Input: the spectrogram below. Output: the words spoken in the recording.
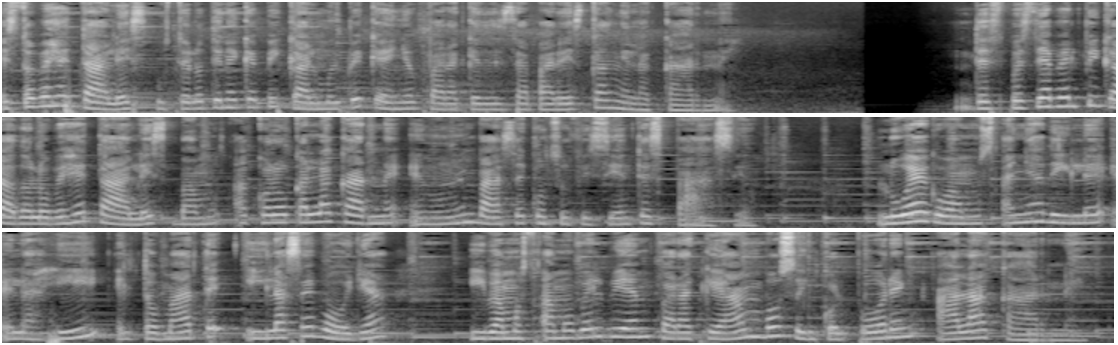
Estos vegetales usted lo tiene que picar muy pequeño para que desaparezcan en la carne. Después de haber picado los vegetales, vamos a colocar la carne en un envase con suficiente espacio. Luego vamos a añadirle el ají, el tomate y la cebolla y vamos a mover bien para que ambos se incorporen a la carne.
